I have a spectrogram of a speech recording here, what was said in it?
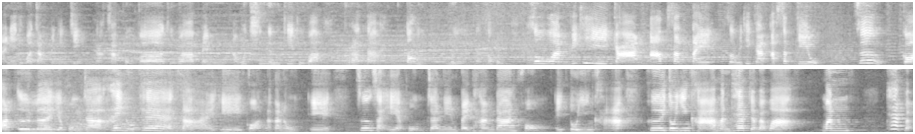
อันนี้ถือว่าจำเป็นจริง ๆ นะครับ ผมก็ถือว่าเป็นอาวุธชิ้นหนึ่งที่ถือว่ากระต่ายต้อง มีนะครับผมส่วนวิธีการอัพสเตส่วนวิธีการอัพสกิลซึ่งก่อนอื่นเลยเดี๋ยวผมจะให้ดูแค่สาย A ก่อนแล้วกันนะผม A ซึ่งสาย A อะผมจะเน้นไปทางด้านของไอตัวยิงขา คือไอตัวยิงขามันแทบจะแบบว่ามันแทบแบบ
